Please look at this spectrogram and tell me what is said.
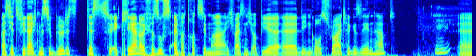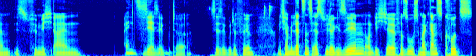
Was jetzt vielleicht ein bisschen blöd ist, das zu erklären, aber ich versuche es einfach trotzdem mal. Ich weiß nicht, ob ihr äh, den Ghostwriter gesehen habt. Mhm. Ähm, ist für mich ein, ein sehr, sehr guter, sehr, sehr guter Film. Und ich habe ihn letztens erst wieder gesehen und ich äh, versuche es mal ganz kurz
